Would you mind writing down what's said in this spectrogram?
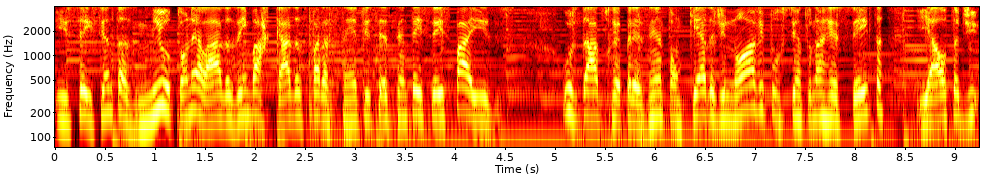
e 600 mil toneladas embarcadas para 166 países. Os dados representam queda de 9% na receita e alta de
